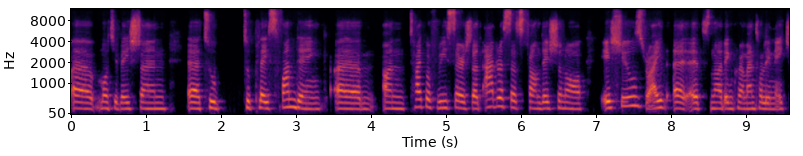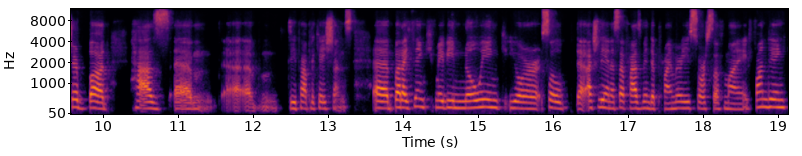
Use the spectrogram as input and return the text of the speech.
uh, motivation uh, to to place funding um, on type of research that addresses foundational issues, right? Uh, it's not incremental in nature, but has um, um, deep applications. Uh, but I think maybe knowing your, so actually NSF has been the primary source of my funding.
